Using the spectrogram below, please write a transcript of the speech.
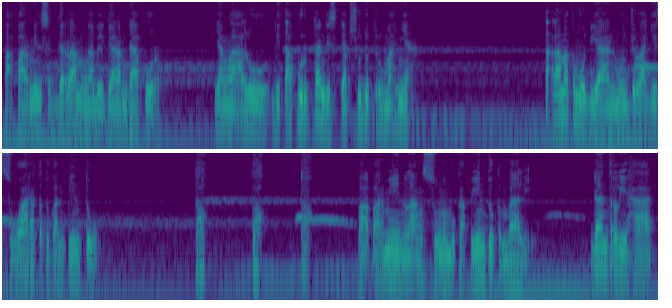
Pak Parmin segera mengambil garam dapur Yang lalu ditaburkan di setiap sudut rumahnya. Tak lama kemudian muncul lagi suara ketukan pintu. Tok, tok, tok. Pak Parmin langsung membuka pintu kembali, dan terlihat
